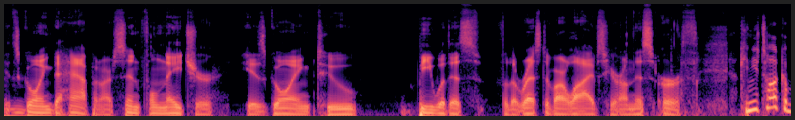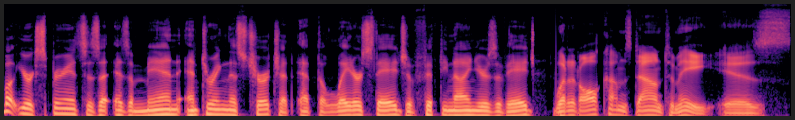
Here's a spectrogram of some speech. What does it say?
It's mm-hmm. going to happen. Our sinful nature is going to be with us for the rest of our lives here on this earth. Can you talk about your experience as a, as a man entering this church at, at the later stage of 59 years of age? what it all comes down to me is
